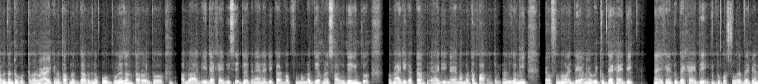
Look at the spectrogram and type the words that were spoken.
আবেদনটা করতে পারবেন। আর এখানে তো আপনার যদি আবেদনের কোড ভুলে যান, তাহলে তো আমরা আগেই দেখাই দিছি তো এখানে এনআইডি কার্ড বা ফোন নাম্বার দিয়ে আপনার সার্চ দিয়ে কিন্তু আপনার আইডি কার্ডটা আইডি নাম্বারটা পাবেন। তো এখানে যদি আমি ফোন আমি একটু দেখাই দিই। হ্যাঁ এখানে একটু দেখাই দিই, একটু কষ্ট করে দেখেন।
